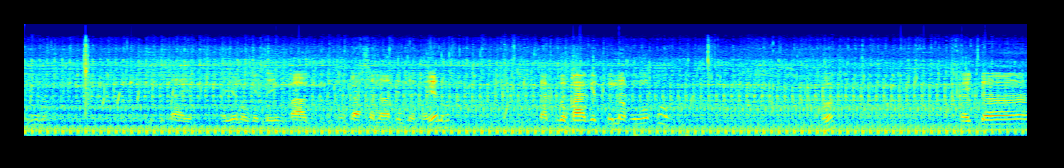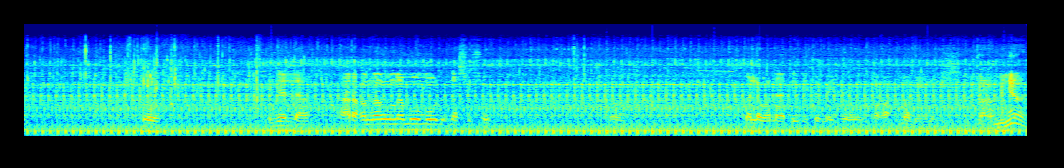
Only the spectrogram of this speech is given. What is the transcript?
Ayun oh. Dito tayo. Ayun, ang ganda yung pag. Yung gasa natin doon. Ayun oh. Tatlo kagad to nakuha ko. Oh. Kahit ah... oh. Ganyan lang. Para kang lang namumulot na suso. Oh. Dalawa natin dito medyo baka malinis. Dami yan.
